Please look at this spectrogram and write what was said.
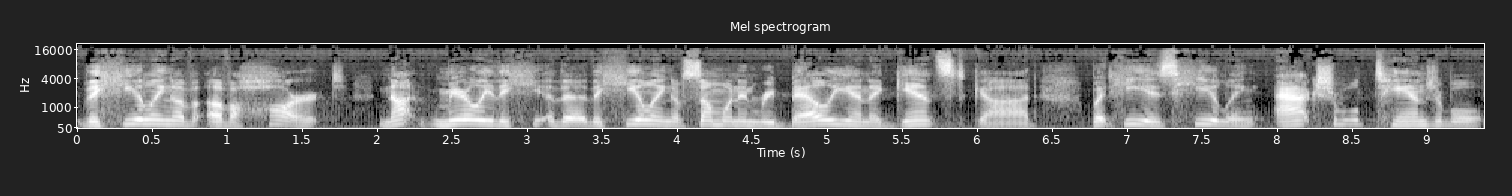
the healing of, of a heart, not merely the, the, the healing of someone in rebellion against God, but he is healing actual, tangible,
